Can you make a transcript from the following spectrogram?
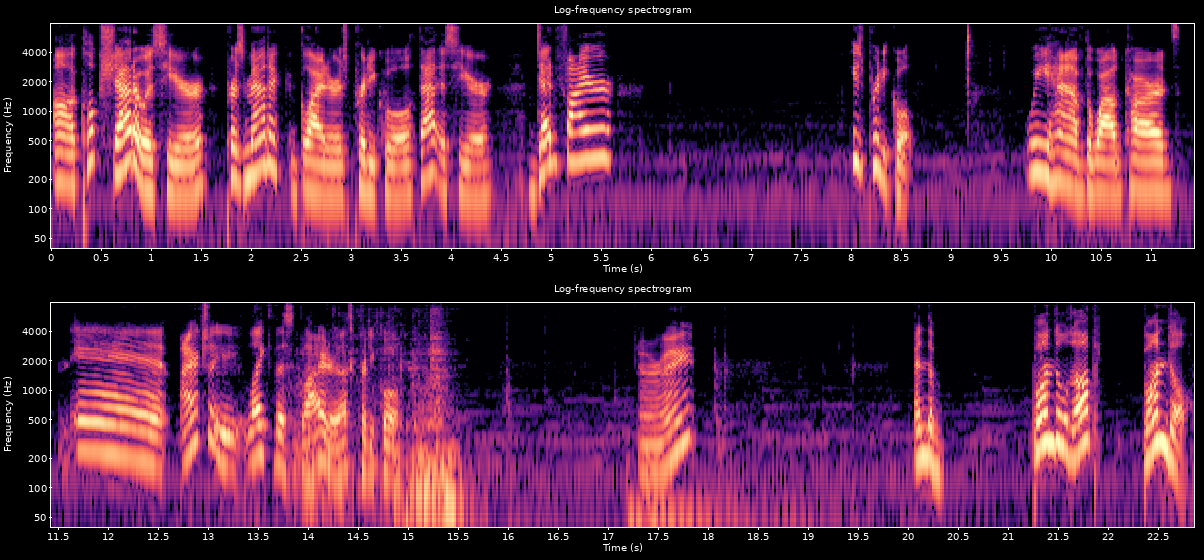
uh, Cloak Shadow is here. Prismatic Glider is pretty cool. That is here. Deadfire, he's pretty cool. We have the wild cards. Eh, I actually like this glider. That's pretty cool. All right. And the bundled up bundle.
